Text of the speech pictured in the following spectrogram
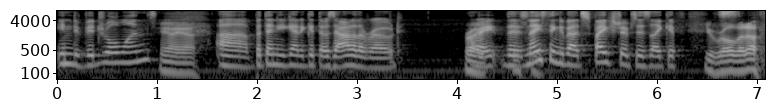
individual ones, Yeah, yeah. uh, but then you got to get those out of the road, Right. right? The nice thing about spike strips is like if You roll it up.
